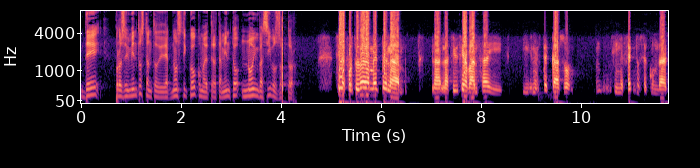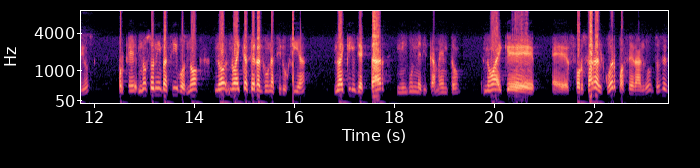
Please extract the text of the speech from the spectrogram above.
de procedimientos tanto de diagnóstico como de tratamiento no invasivos, doctor. Sí, afortunadamente la, la, la ciencia avanza y, y en este caso, sin efectos secundarios, porque no son invasivos, no, no, no hay que hacer alguna cirugía, no hay que inyectar ningún medicamento, no hay que eh, forzar al cuerpo a hacer algo, entonces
